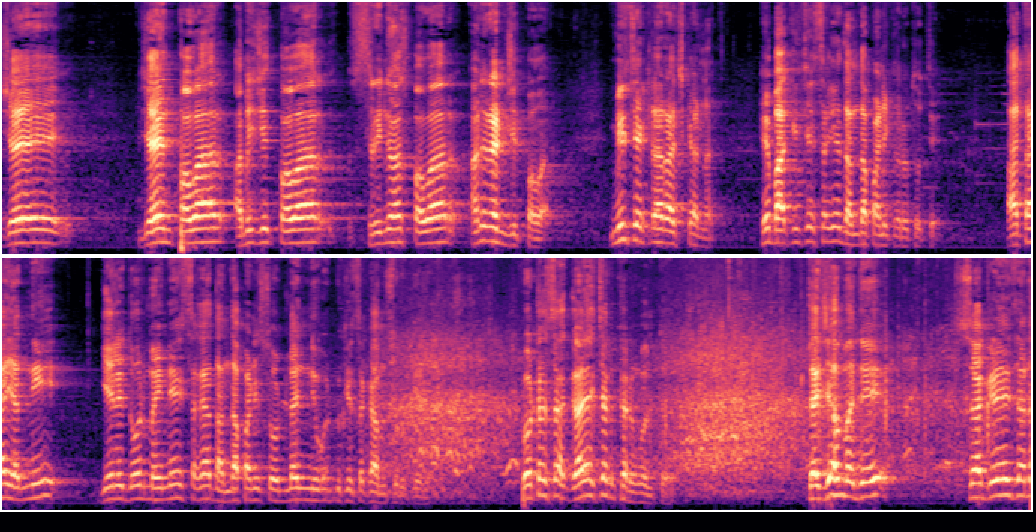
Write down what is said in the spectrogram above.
जय जयंत पवार अभिजित पवार श्रीनिवास पवार आणि रणजित पवार. मीच एकटा राजकारणात. हे बाकीचे सगळे धंदा पाणी करत होते. आता यांनी गेले दोन महिने सगळा धंदा पाणी सोडलं आणि निवडणुकीचं काम सुरू केलं. खोटं सगळ्याच्यानं खरं बोलतो त्याच्यामध्ये सगळेजण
